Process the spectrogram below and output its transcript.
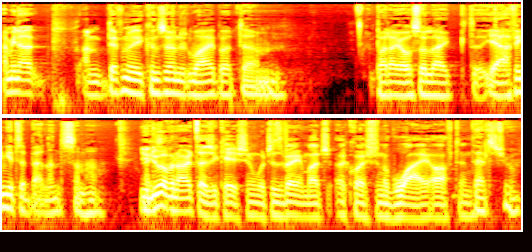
I mean, I, I'm definitely concerned with why, but um, but I also like, the, yeah, I think it's a balance somehow. You do have an arts education, which is very much a question of why often. That's true.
